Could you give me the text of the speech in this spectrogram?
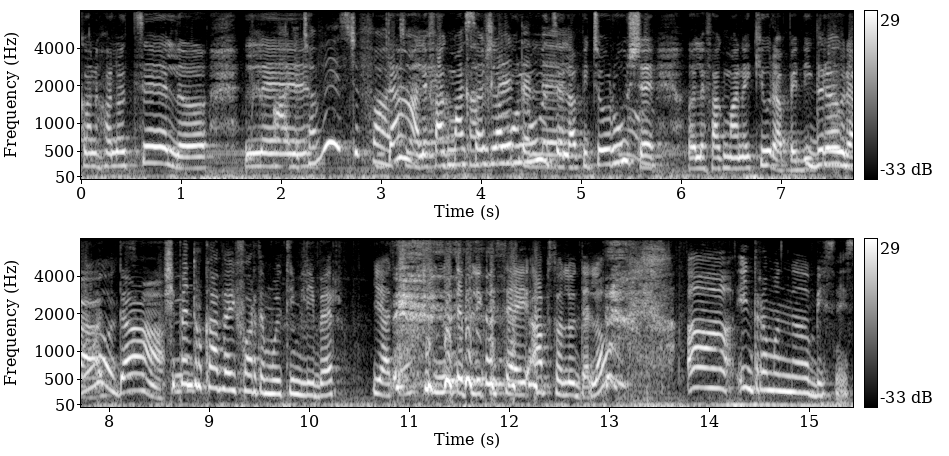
Îmbracă în hălățel, le... A, deci aveți ce face. Da, le fac masaj la Cafetele. mânuțe, la piciorușe, le fac manicura, pedicura, Drăguț. da. Și pentru că aveai foarte mult timp liber, iată, nu te plictiseai absolut deloc, uh, intrăm în uh, business.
